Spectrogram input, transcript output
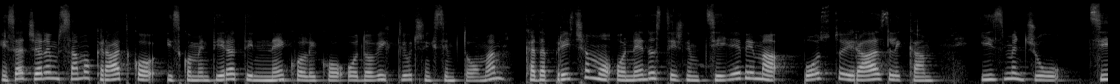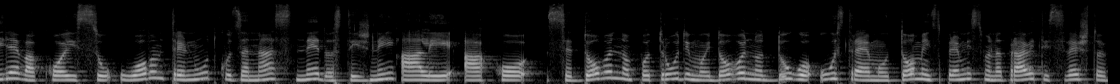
I sad želim samo kratko iskomentirati nekoliko od ovih ključnih simptoma. Kada pričamo o nedostižnim ciljevima, postoji razlika između ciljeva koji su u ovom trenutku za nas nedostižni, ali ako se dovoljno potrudimo i dovoljno dugo ustrajemo u tome i spremni smo napraviti sve što je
